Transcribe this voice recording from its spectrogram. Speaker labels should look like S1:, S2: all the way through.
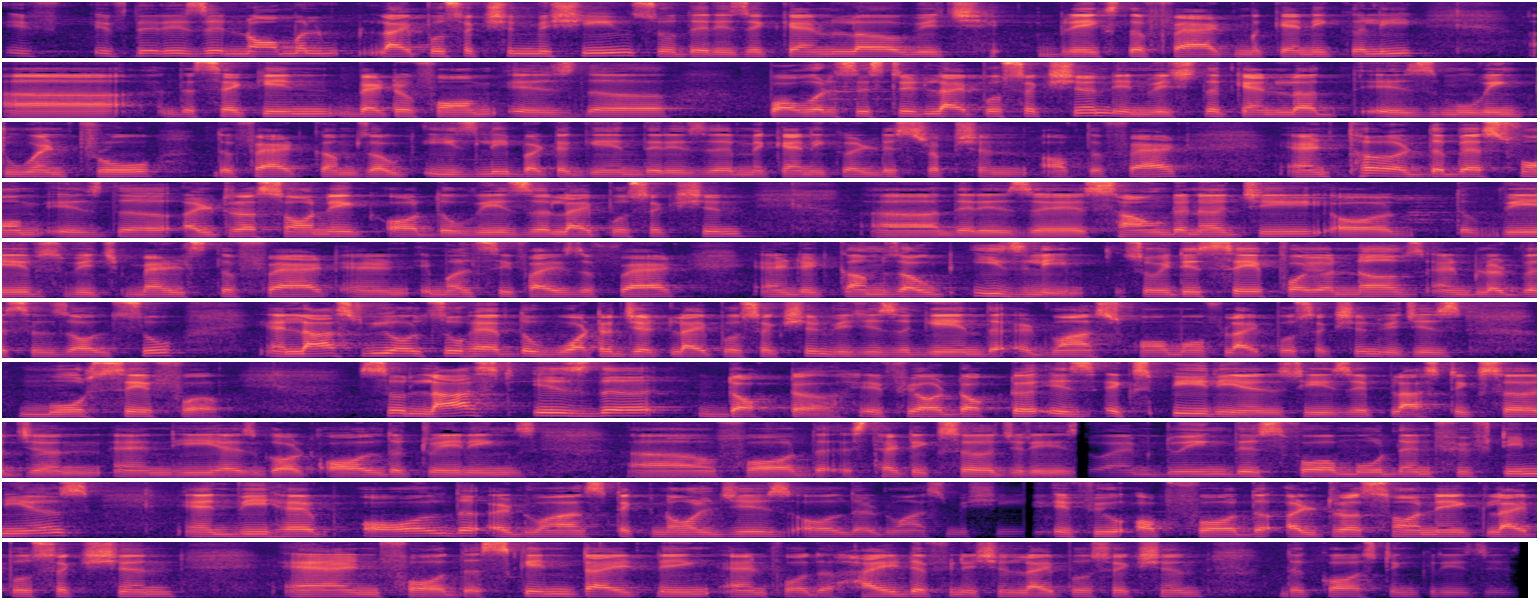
S1: If, if there is a normal liposuction machine, so there is a cannula which breaks the fat mechanically. Uh, the second better form is the power assisted liposuction in which the cannula is moving to and fro. The fat comes out easily but again there is a mechanical disruption of the fat. And third the best form is the ultrasonic or the laser liposuction uh, there is a sound energy or the waves which melts the fat and emulsifies the fat and it comes out easily. So it is safe for your nerves and blood vessels also. And last we also have the water jet liposuction which is again the advanced form of liposuction which is more safer so last is the doctor. If your doctor is experienced, he is a plastic surgeon and he has got all the trainings uh, for the aesthetic surgeries. So I'm doing this for more than 15 years and we have all the advanced technologies, all the advanced machines. If you opt for the ultrasonic liposuction and for the skin tightening and for the high definition liposuction, the cost increases.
